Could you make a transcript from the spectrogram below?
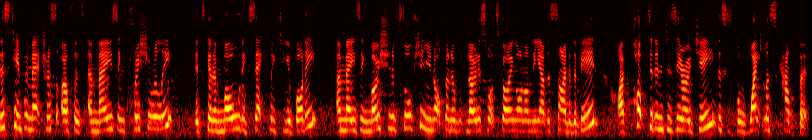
This Tempur mattress offers amazing pressure relief. It's going to mold exactly to your body. Amazing motion absorption. You're not going to notice what's going on on the other side of the bed. I've popped it into zero G. This is for weightless comfort.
